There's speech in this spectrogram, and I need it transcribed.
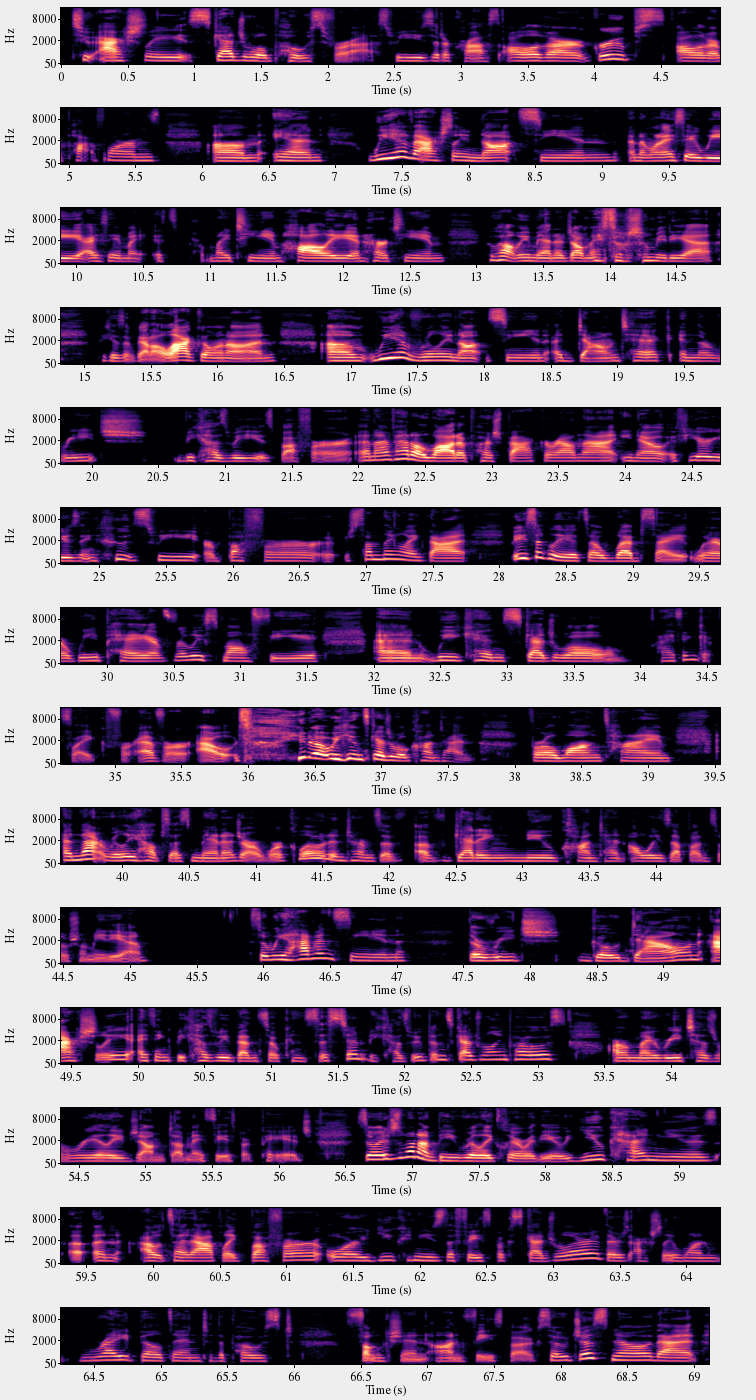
to actually schedule posts for us. We use it across all of our groups, all of our platforms, um, and we have actually not seen. And when I say we, I say my it's my team, Holly and her team, who help me manage all my social media because I've got a lot going on. Um, we have really not seen a downtick in the reach because we use Buffer. And I've had a lot of pushback around that. You know, if you're using Hootsuite or Buffer or something like that, basically it's a website where we pay a really small fee and we can schedule. I think it's like forever out. you know, we can schedule content for a long time. And that really helps us manage our workload in terms of, of getting new content always up on social media. So we haven't seen the reach go down actually i think because we've been so consistent because we've been scheduling posts our my reach has really jumped on my facebook page. So i just want to be really clear with you you can use a, an outside app like buffer or you can use the facebook scheduler. There's actually one right built into the post function on facebook. So just know that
